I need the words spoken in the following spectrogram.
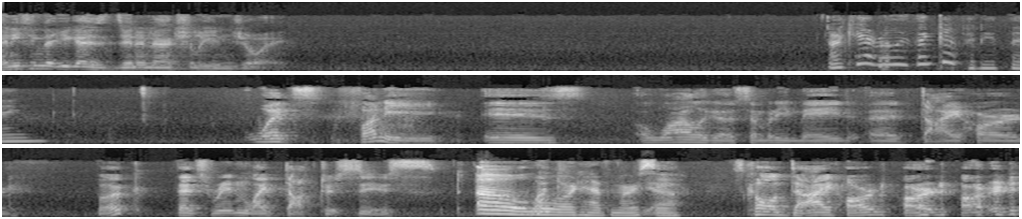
anything that you guys didn't actually enjoy? I can't really think of anything. What's funny is a while ago somebody made a Die Hard book that's written like Dr. Seuss. Oh What? Lord, have mercy. Yeah. It's called Die Hard, Hard, Hard.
